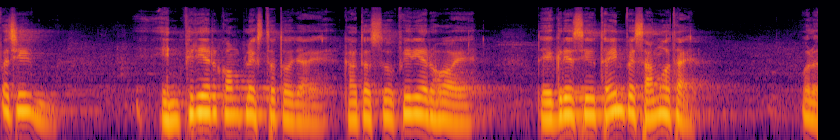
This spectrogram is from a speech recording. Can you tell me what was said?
પછી ઇન્ફિરિયર કોમ્પ્લેક્સ થતો જાય, કાં તો સુપિરિયર હોય, તો એગ્રેસિવ થઈને પછી સામો થાય. બોલો,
